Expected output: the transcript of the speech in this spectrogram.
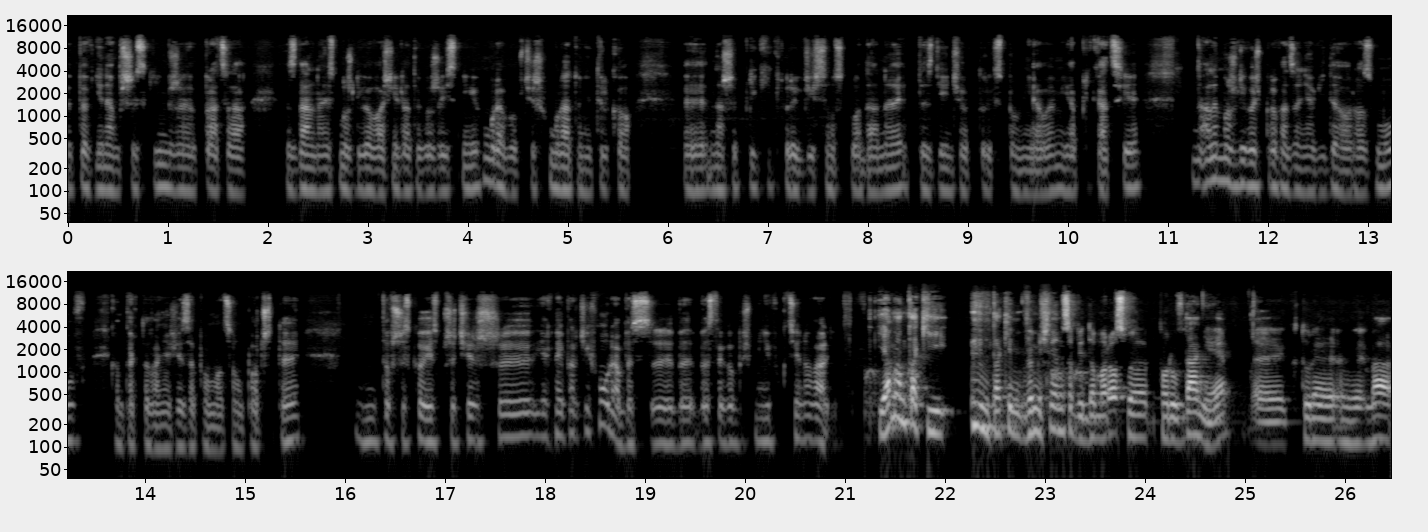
y, pewnie nam wszystkim, że praca zdalna jest możliwa właśnie dlatego, że istnieje chmura, bo przecież chmura to nie tylko nasze pliki, które gdzieś są składane, te zdjęcia, o których wspomniałem i aplikacje, no ale możliwość prowadzenia wideo rozmów, kontaktowania się za pomocą poczty, to wszystko jest przecież y, jak najbardziej chmura, bez, y, bez tego byśmy nie funkcjonowali. Ja mam taki, takie, wymyśliłem sobie domorosłe porównanie, y, które ma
